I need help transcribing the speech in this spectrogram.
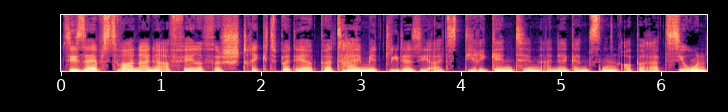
Sie selbst war in eine Affäre verstrickt, bei der Parteimitglieder sie als Dirigentin einer ganzen Operation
